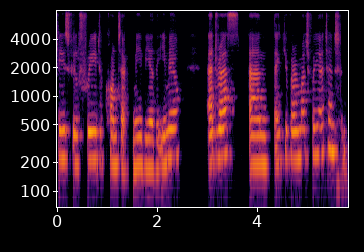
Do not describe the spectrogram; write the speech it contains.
please feel free to contact me via the email address. And thank you very much for your attention.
